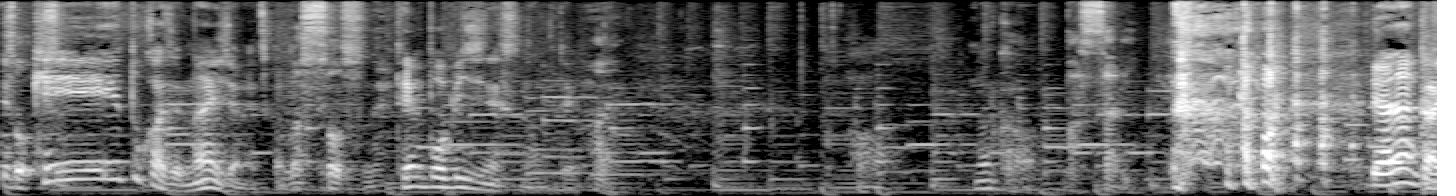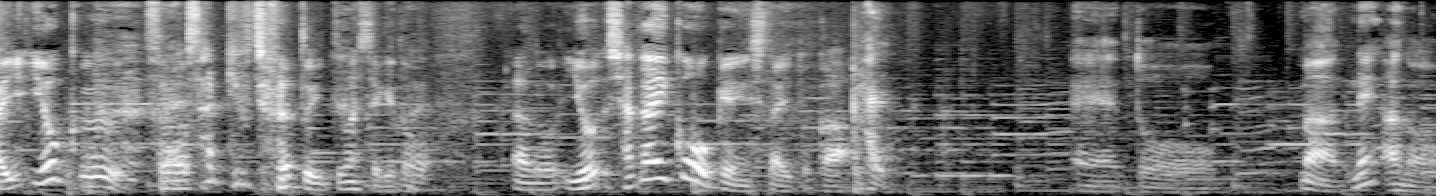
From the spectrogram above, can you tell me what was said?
えそう経営とかじゃないじゃないですか、まあそうですね。店舗ビジネスなんて、はい。はあなんかバッサリ。いやなんかよくそのさっきちょろっと言ってましたけど、はい。あのよ社会貢献したいとか、はい。えっ、とまあねあの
